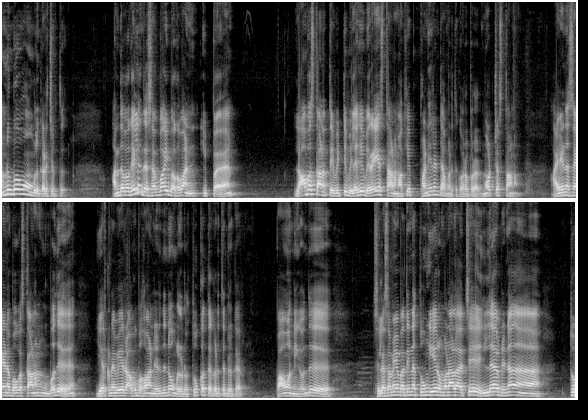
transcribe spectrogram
அனுபவம் உங்களுக்கு கிடச்சிருது. அந்த வகையில் இந்த செவ்வாய் பகவான் இப்போ லாபஸ்தானத்தை விட்டு விலகி விரயஸ்தானமாகிய பன்னிரெண்டாம் இடத்துக்கு வரப்போகிறார் மோட்சஸ்தானம். அயன சயன போகஸ்தானம்ங்கும்போது ஏற்கனவே ராகு பகவான் இருந்துட்டு உங்களோட தூக்கத்தை கெடுத்துட்டு இருக்கார். பாவம் நீங்கள் வந்து சில சமயம் பார்த்திங்கன்னா தூங்கியே ரொம்ப நாள் ஆச்சு இல்லை அப்படின்னா தூ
